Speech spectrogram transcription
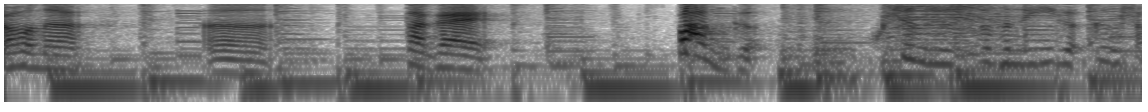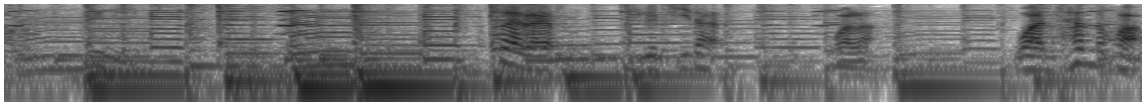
然后呢，嗯，大概半个，甚至四分之一个更少的玉米，再来一个鸡蛋，完了。晚餐的话，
